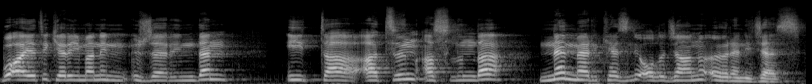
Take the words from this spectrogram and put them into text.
bu ayeti kerimenin üzerinden itaatın aslında ne merkezli olacağını öğreneceğiz.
